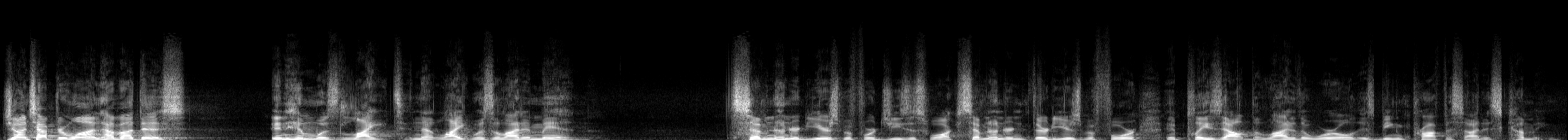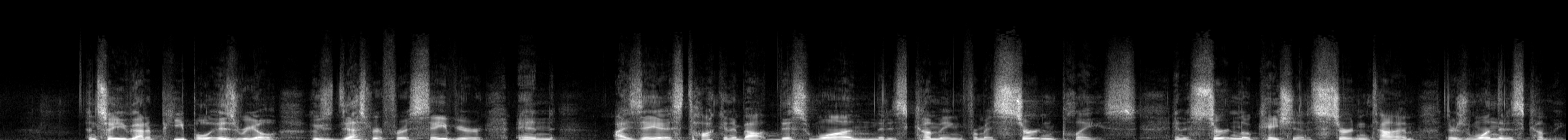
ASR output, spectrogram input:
John chapter 1, how about this? In him was light, and that light was the light of man. 700 years before Jesus walked, 730 years before it plays out, the light of the world is being prophesied as coming. And so you've got a people, Israel, who's desperate for a Savior, and Isaiah is talking about this one that is coming from a certain place and a certain location at a certain time. There's one that is coming.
